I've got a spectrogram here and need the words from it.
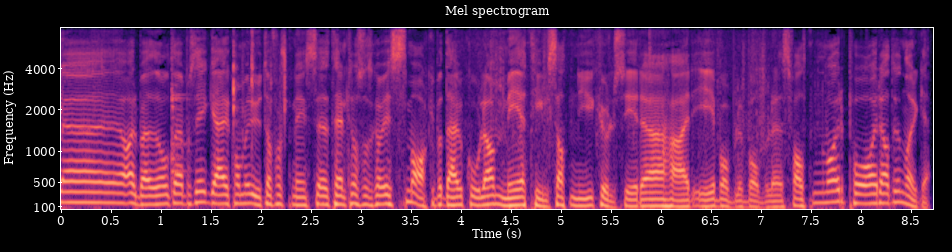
eh, arbeidet, holdt jeg på å si. Geir kommer ut av forskningsteltet, og så skal vi smake på Dau Cola med tilsatt ny kullsyre her i Boble-boble-spalten vår på Radio Norge.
